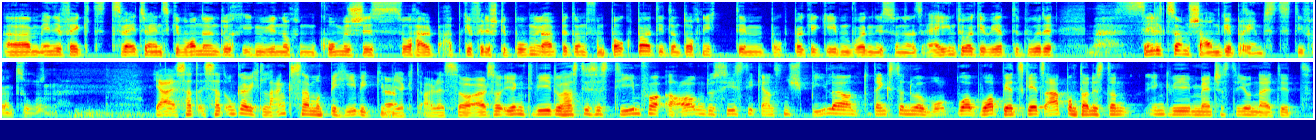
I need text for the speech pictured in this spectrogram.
äh, im Endeffekt 2 zu 1 gewonnen durch irgendwie noch ein komisches, so halb abgefälschte Bogenlampe dann von Pogba, die dann doch nicht dem Pogba gegeben worden ist, sondern als Eigentor gewertet wurde. Seltsam Schaum gebremst, die Franzosen. Ja, es hat, es hat unglaublich langsam und behäbig gewirkt ja. alles so. Also irgendwie, du hast dieses Team vor Augen, du siehst die ganzen Spieler und du denkst dann nur, wop, wop, wop, jetzt geht's ab und dann ist dann irgendwie Manchester United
